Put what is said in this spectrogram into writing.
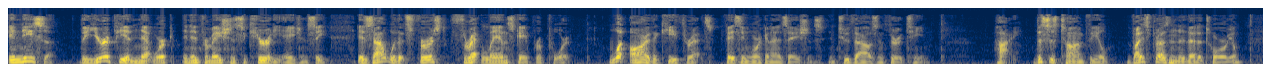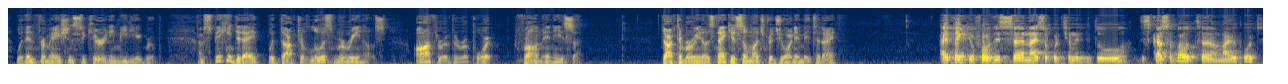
ENISA, the European Network and Information Security Agency, is out with its first threat landscape report. What are the key threats facing organizations in 2013? Hi, this is Tom Field, Vice President of Editorial with Information Security Media Group. I'm speaking today with Dr. Luis Marinos, author of the report from ENISA. Dr. Marinos, thank you so much for joining me today. I thank you for this uh, nice opportunity to discuss about uh, my report.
